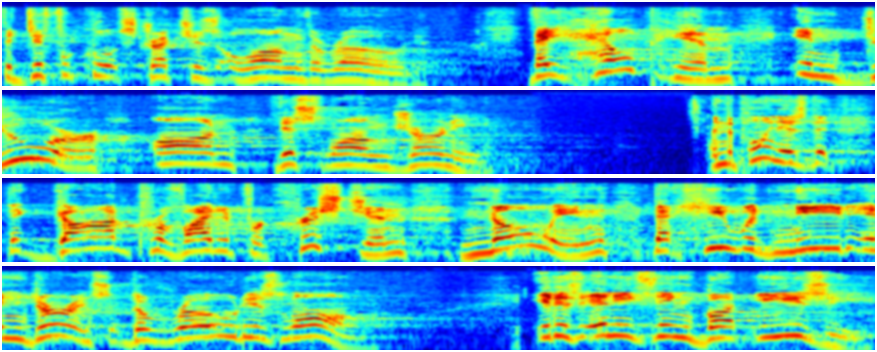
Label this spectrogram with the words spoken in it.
the difficult stretches along the road. They help him endure on this long journey. And the point is that, that God provided for Christian knowing that he would need endurance. The road is long. It is anything but easy.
